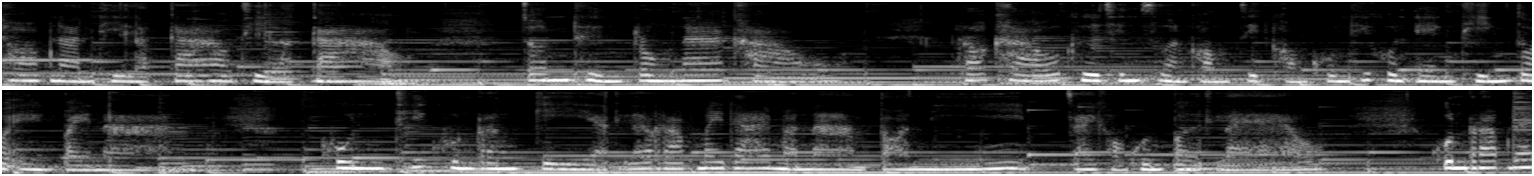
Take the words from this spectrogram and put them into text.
ชอบนั้นทีละก้าวทีละก้าวจนถึงตรงหน้าเขา เพราะเขาคือชิ้นส่วนของจิตของคุณที่คุณเองทิ้งตัวเองไปนาน คุณที่คุณรังเกียจและรับไม่ได้มานานตอนนี้ ใจของคุณเปิดแล้ว คุณรับได้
